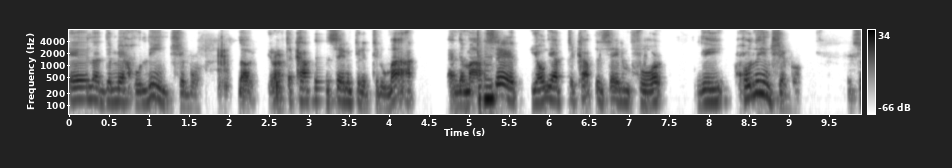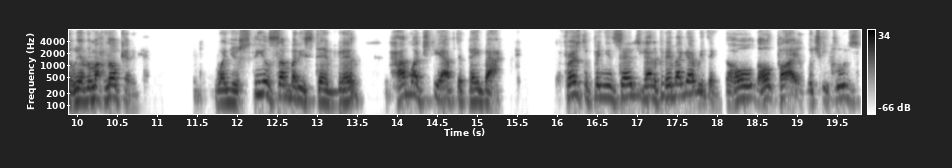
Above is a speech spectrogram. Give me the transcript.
Ela de Mechulin Shebo. No, you don't have to compensate him for the tiruma and the maaser. You only have to compensate him for the Hulin Shebo. So we have a mahloket again. When you steal somebody's tevel, how much do you have to pay back? The first opinion says you got to pay back everything, the whole the whole pile, which includes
